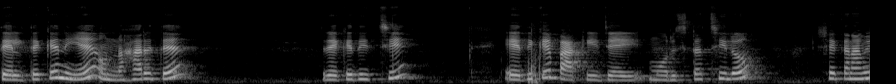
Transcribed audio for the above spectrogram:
তেল থেকে নিয়ে অন্য হাঁড়িতে রেখে দিচ্ছি। এদিকে বাকি যেই মরিচটা ছিল, সেখানে আমি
